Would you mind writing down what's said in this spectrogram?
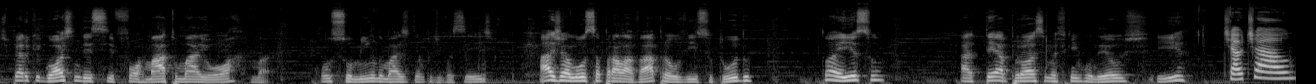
Espero que gostem desse formato maior, ma- consumindo mais o tempo de vocês. Haja louça para lavar, para ouvir isso tudo. Então é isso. Até a próxima. Fiquem com Deus e Tchau, tchau.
